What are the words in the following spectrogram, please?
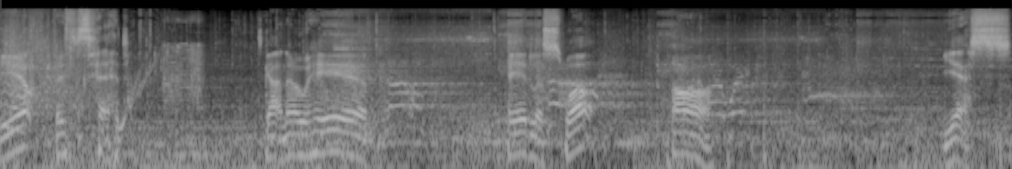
Yep, it's dead. It's got no head. Headless. What? Oh. Yes.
